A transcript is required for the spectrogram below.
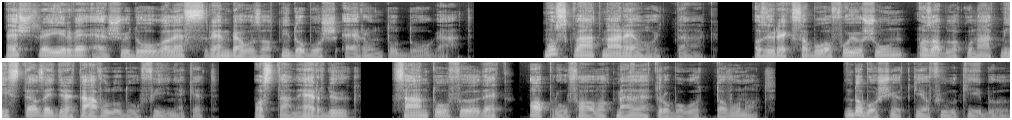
Pestre érve első dolga lesz rendbehozatni dobos elrontott dolgát. Moszkvát már elhagyták. Az öreg Szabó a folyosón az ablakon át nézte az egyre távolodó fényeket. Aztán erdők, szántóföldek, apró falvak mellett robogott a vonat. Dobos jött ki a fülkéből.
